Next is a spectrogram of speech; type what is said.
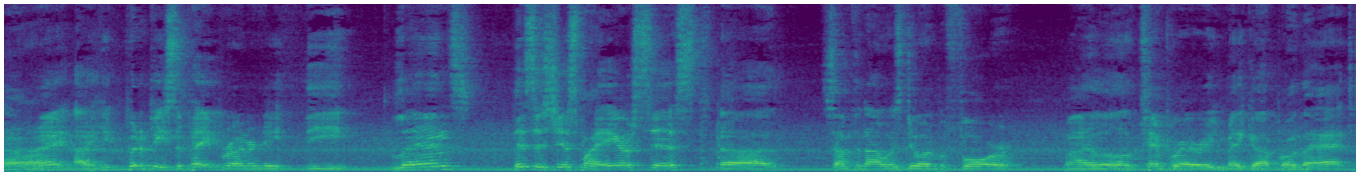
Alright, I put a piece of paper underneath the lens. This is just my air assist, uh, something I was doing before, my little temporary makeup of that.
